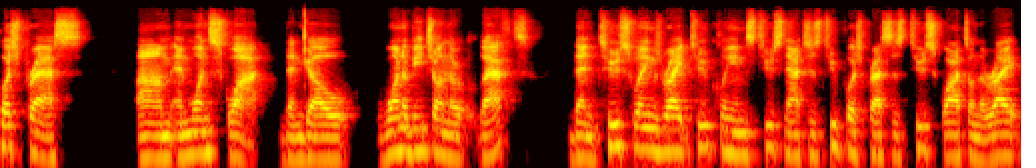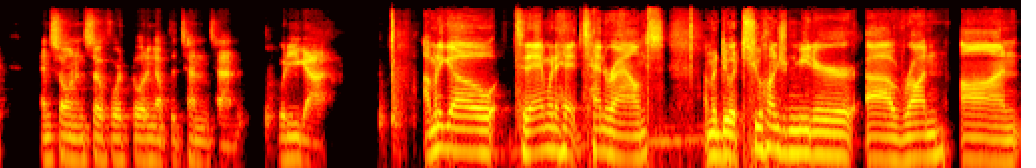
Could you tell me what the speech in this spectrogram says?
push press, um, and one squat. Then go one of each on the left, then two swings right, two cleans, two snatches, two push presses, two squats on the right, and so on and so forth, building up to 10 and 10. What do you got? I'm gonna go today. I'm gonna hit 10 rounds. I'm gonna do a 200 meter uh, run on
